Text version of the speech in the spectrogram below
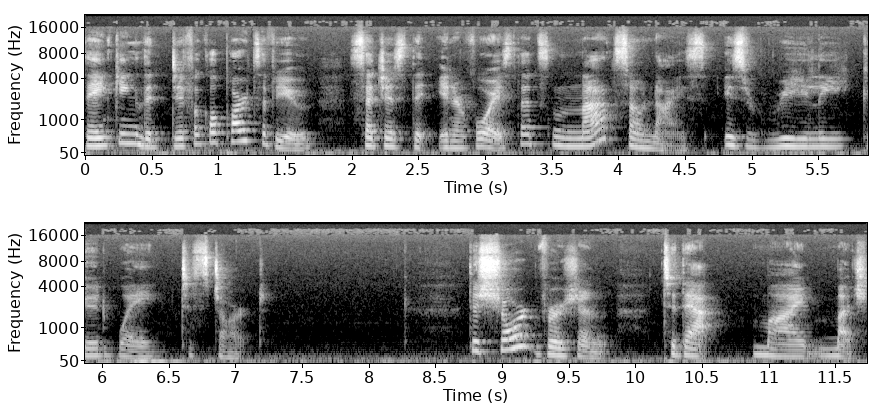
thanking the difficult parts of you, such as the inner voice that's not so nice, is a really good way to start. The short version to that, my much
